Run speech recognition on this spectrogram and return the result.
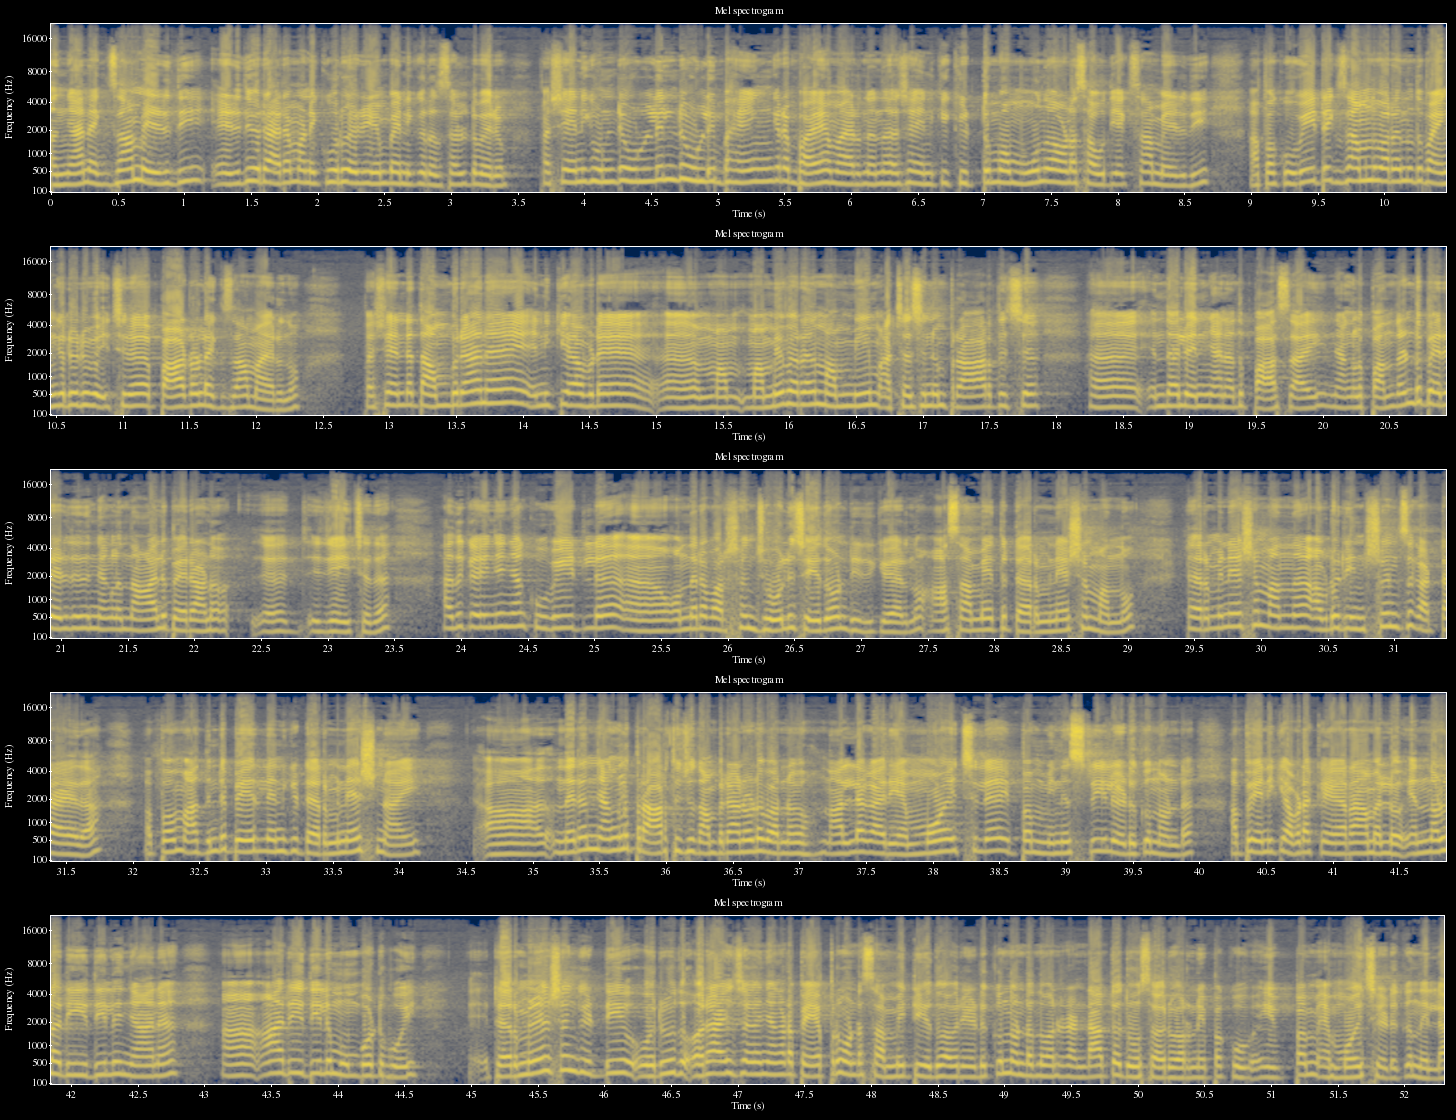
ഞാൻ എക്സാം എഴുതി എഴുതി ഒരു അരമണിക്കൂർ കഴിയുമ്പോൾ എനിക്ക് റിസൾട്ട് വരും. പക്ഷേ എനിക്ക് എന്റെ ഉള്ളിന്റെ ഉള്ളിൽ ഭയങ്കര ഭയമായിരുന്നു. എന്ന് വെച്ചാൽ എനിക്ക് കിട്ടുമ്പോൾ മൂന്ന് തവണ സൗദി എക്സാം എഴുതി. അപ്പോൾ കുവൈറ്റ് എക്സാം എന്ന് പറയുന്നത് ഭയങ്കര ഒരു ഇച്ചിരി പാടുള്ള എക്സാം ആയിരുന്നു. പക്ഷേ എന്റെ തമ്പുരാനെ എനിക്ക് അവിടെ മമ്മി പറയുന്ന മമ്മിയും അച്ഛനും പ്രാർത്ഥിച്ച് എന്തായാലും ഞാനത് പാസ്സായി. ഞങ്ങൾ പന്ത്രണ്ട് പേര് എഴുതിയത് ഞങ്ങൾ നാല് പേരാണ് ജയിച്ചത്. അത് കഴിഞ്ഞ് ഞാൻ കുവൈറ്റിൽ ഒന്നര വർഷം ജോലി ചെയ്തുകൊണ്ടിരിക്കുമായിരുന്നു ആ സമയത്ത് ടെർമിനേഷൻ വന്നു. ടെർമിനേഷൻ വന്ന് അവിടെ ഒരു ഇൻഷുറൻസ് കട്ടായതാണ് അപ്പം അതിന്റെ പേരിൽ എനിക്ക് ടെർമിനേഷനായി. അന്നേരം ഞങ്ങൾ പ്രാർത്ഥിച്ചു. തമ്പുരാനോട് പറഞ്ഞു നല്ല കാര്യം എം ഒ എച്ചിൽ ഇപ്പം മിനിസ്ട്രിയിൽ എടുക്കുന്നുണ്ട്. അപ്പോൾ എനിക്ക് അവിടെ കയറാമല്ലോ എന്നുള്ള രീതിയിൽ ഞാൻ ആ രീതിയിൽ മുമ്പോട്ട് പോയി. ടെർമിനേഷൻ കിട്ടി. ഒരു ഒരാഴ്ച ഞങ്ങളുടെ പേപ്പർ കൊണ്ട് സബ്മിറ്റ് ചെയ്തു. അവർ എടുക്കുന്നുണ്ടെന്ന് പറഞ്ഞു രണ്ടാമത്തെ ദിവസം അവർ പറഞ്ഞു ഇപ്പം ഇപ്പം എം ഒ എച്ച് എടുക്കുന്നില്ല.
